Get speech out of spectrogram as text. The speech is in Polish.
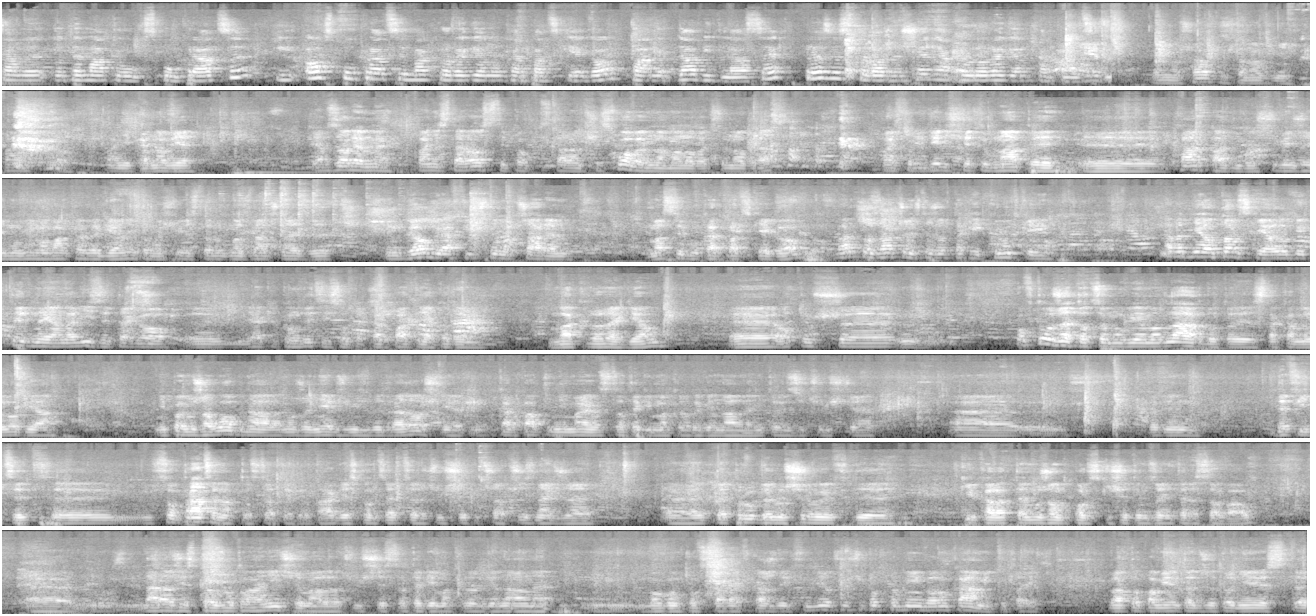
wracamy do tematu współpracy i o współpracy makroregionu karpackiego pan Dawid Lasek, prezes Stowarzyszenia Euroregion Karpacki. Panie Marszałku, Szanowni Państwo, Panie i Panowie, ja wzorem Pani Starosty postaram się słowem namalować ten obraz. Państwo widzieliście tu mapy y, Karpat i właściwie jeżeli mówimy o makroregionie, to właściwie jest to równoznaczne z tym geograficznym obszarem masywu karpackiego. Warto zacząć też od takiej krótkiej, nawet nie autorskiej, ale obiektywnej analizy tego, y, w jakiej kondycji są te Karpaty jako ten makroregion. E, Otóż e, powtórzę to, co mówiłem od lat, bo to jest taka melodia, nie powiem żałobna, ale może nie brzmi zbyt radośnie. Karpaty nie mają strategii makroregionalnej i to jest rzeczywiście e, pewien deficyt. E, są prace nad tą strategią, tak? Jest koncepcja, rzeczywiście trzeba przyznać, że e, te próby ruszyły, gdy kilka lat temu rząd polski się tym zainteresował. Na razie spełzło to na niczym, ale oczywiście strategie makroregionalne mm, mogą powstawać w każdej chwili, oczywiście pod pewnymi warunkami. Tutaj warto pamiętać, że to nie jest e,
